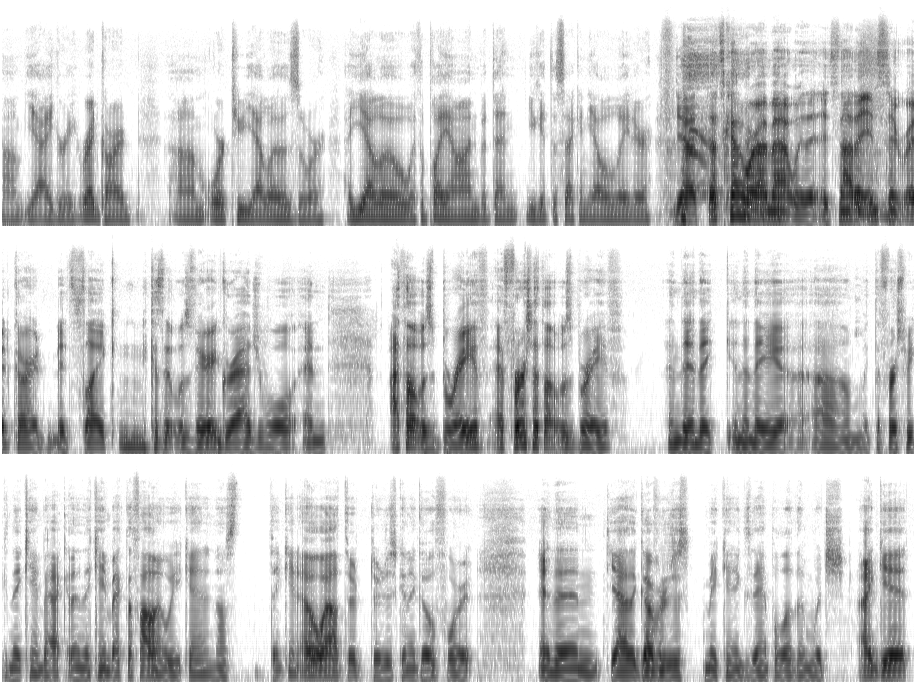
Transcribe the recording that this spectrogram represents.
um, yeah, I agree. Red card um, or two yellows or a yellow with a play on, but then you get the second yellow later. Yeah, that's kind of where I'm at with it. It's not an instant red card. It's like Mm-hmm. because it was very gradual, and I thought it was brave. At first, I thought it was brave, and then they and then they uh, um like the first weekend they came back, and then they came back the following weekend, and I was thinking, oh wow, they're they're just gonna go for it, and then yeah, the governor's just making an example of them, which I get.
